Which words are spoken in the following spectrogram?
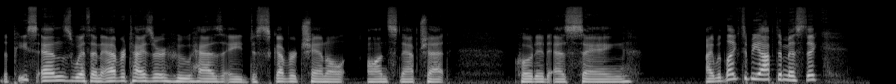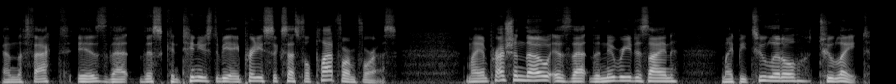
The piece ends with an advertiser who has a Discover channel on Snapchat quoted as saying, I would like to be optimistic, and the fact is that this continues to be a pretty successful platform for us. My impression, though, is that the new redesign might be too little, too late.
